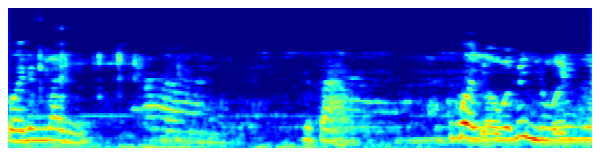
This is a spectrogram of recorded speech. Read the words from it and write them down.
รวยเด่นดันหรือเปล่าบ้านเรามันไม่รวยไง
